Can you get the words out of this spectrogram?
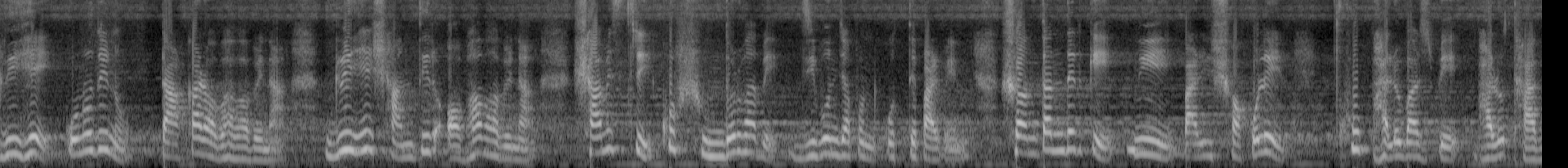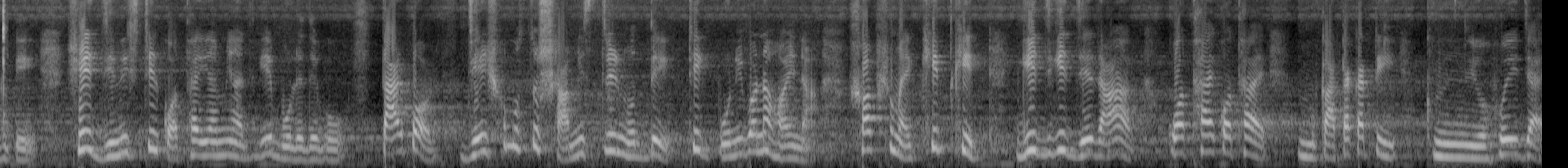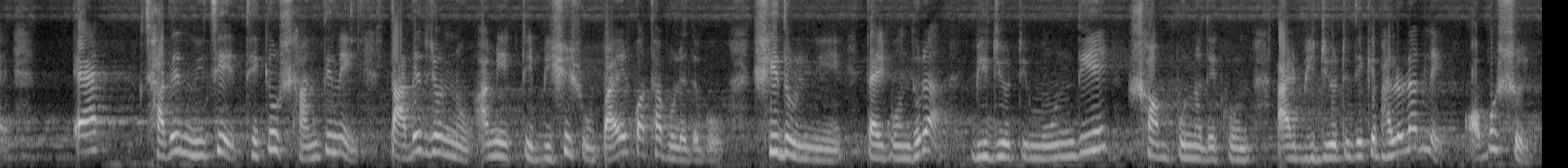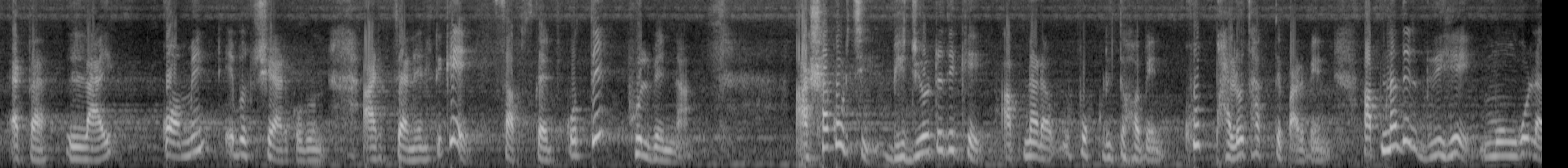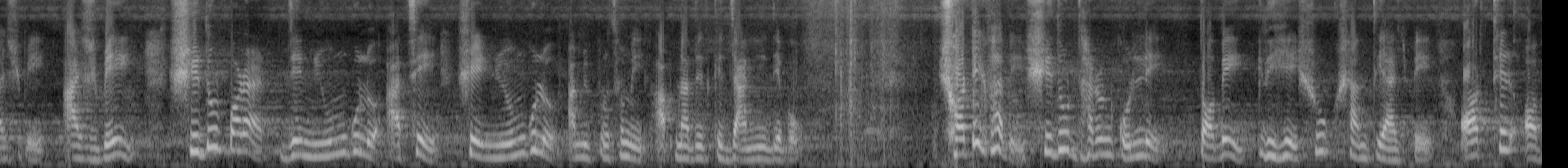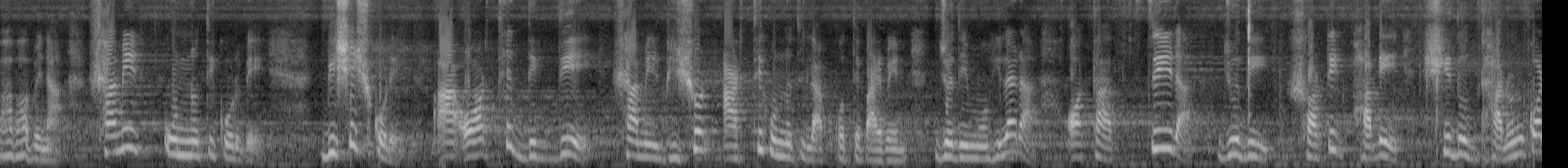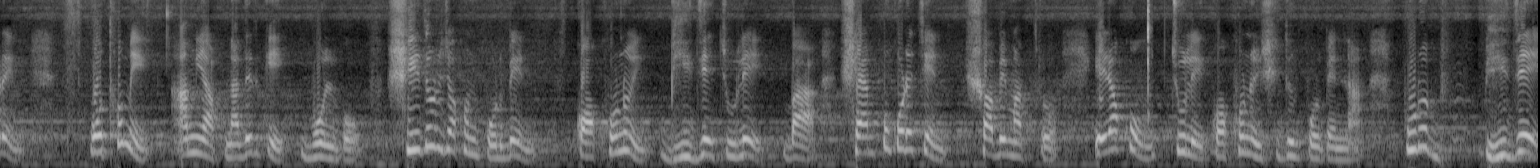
গৃহে কোনোদিনও টাকার অভাব হবে না, গৃহে শান্তির অভাব হবে না। স্বামী স্ত্রী খুব সুন্দরভাবে জীবনযাপন করতে পারবেন। সন্তানদেরকে নিয়ে বাড়ির সকলের খুব ভালোবাসবে, ভালো থাকবে। সেই জিনিসটির কথাই আমি আজকে বলে দেব। তারপর যে সমস্ত স্বামী স্ত্রীর মধ্যে ঠিক বনিবনা হয় না সবসময় খিটখিট গিজ গিজ যে রাগ, কথায় কথায় কাটাকাটি হয়ে যায়। এক ছাদের নিচে থেকেও শান্তি নেই, তাদের জন্য আমি একটি বিশেষ উপায়ের কথা বলে দেব সিঁদুর নিয়ে। তাই বন্ধুরা, ভিডিওটি মন দিয়ে সম্পূর্ণ দেখুন। আর ভিডিওটি দেখে ভালো লাগলে অবশ্যই একটা লাইক, কমেন্ট এবং শেয়ার করুন। আর চ্যানেলটিকে সাবস্ক্রাইব করতে ভুলবেন না। আশা করছি ভিডিওটি দেখে আপনারা উপকৃত হবেন, খুব ভালো থাকতে পারবেন। আপনাদের গৃহে মঙ্গল আসবে, আসবেই। সিঁদুর পরার যে নিয়মগুলো আছে, সেই নিয়মগুলো আমি প্রথমে আপনাদেরকে জানিয়ে দেব। সঠিকভাবে সিঁদুর ধারণ করলে তবেই গৃহে সুখ শান্তি আসবে, অর্থের অভাব হবে না, স্বামীর উন্নতি করবে। বিশেষ করে অর্থের দিক দিয়ে স্বামীর ভীষণ আর্থিক উন্নতি লাভ করতে পারবেন। যদি মহিলারা, অর্থাৎ স্ত্রীরা যদি সঠিকভাবে সিঁদুর ধারণ করেন, প্রথমে আমি আপনাদেরকে বলব, সিঁদুর যখন পরবেন, কখনোই ভিজে চুলে বা শ্যাম্পু করেছেন সবে মাত্র এরকম চুলে কখনোই সিঁদুর পরবেন না। পুরো ভিজে,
